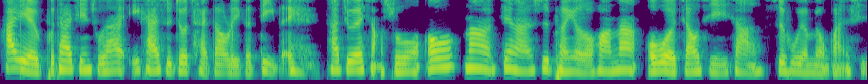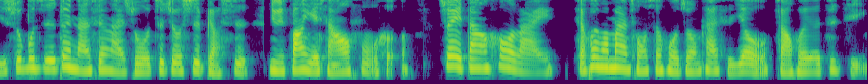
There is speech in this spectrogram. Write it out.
他也不太清楚，他一开始就踩到了一个地雷，他就会想说：“哦，那既然是朋友的话，那偶尔交集一下似乎也没有关系。”殊不知，对男生来说，这就是表示女方也想要复合。所以，当后来小慧慢慢从生活中开始又找回了自己。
